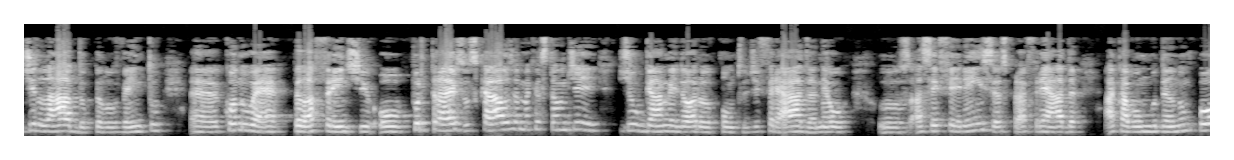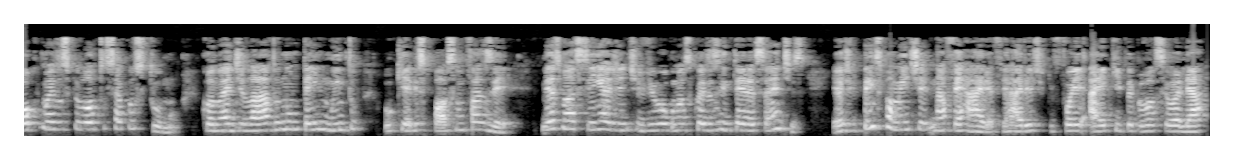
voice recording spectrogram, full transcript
de lado pelo vento, uh, quando é pela frente ou por trás dos carros, é uma questão de julgar melhor o ponto de freada, né? Os, as referências para a freada acabam mudando um pouco, mas os pilotos se acostumam. Quando é de lado, não tem muito o que eles possam fazer. Mesmo assim, a gente viu algumas coisas interessantes. Eu acho que principalmente na Ferrari. A Ferrari acho que foi a equipe para você olhar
